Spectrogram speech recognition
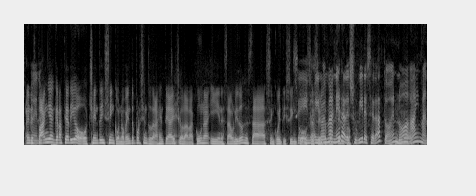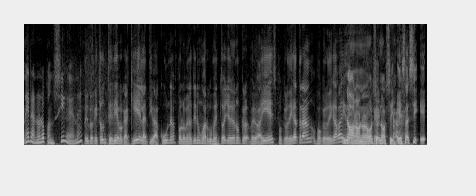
En Bueno. España, gracias a Dios, 85, 90% de la gente ha Sí. hecho la vacuna y en Estados Unidos está a 55, Sí, no- y no hay manera de 60%. subir ese dato, ¿eh? No, No. hay manera, no lo consiguen, ¿eh? Oye, pero qué tontería, porque aquí el antivacuna por lo menos tiene un argumento, yo, yo no creo, pero ahí es porque lo diga Trump o porque lo diga Biden. No, no, no, no, Porque- eso- no, sí, es así, eh,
